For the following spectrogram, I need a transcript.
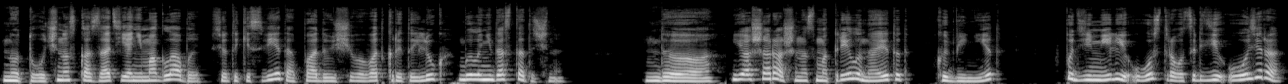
Но точно сказать я не могла бы, все таки света, падающего в открытый люк, было недостаточно. Да, я ошарашенно смотрела на этот кабинет в подземелье острова среди озера.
